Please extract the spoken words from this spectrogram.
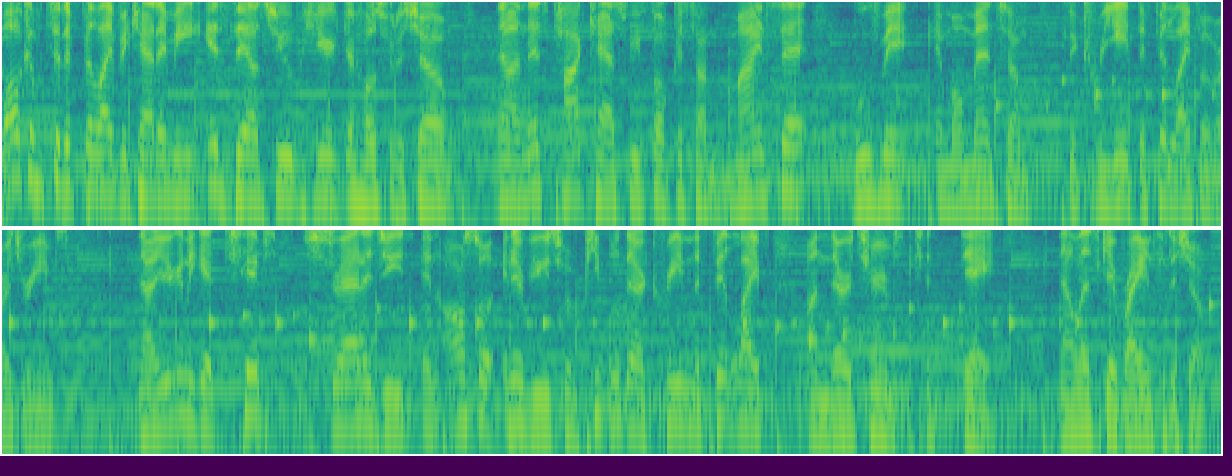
Welcome to the Fit Life Academy. It's Dale Chube here, your host for the show. Now, in this podcast, we focus on mindset, movement, and momentum to create the fit life of our dreams. Now, you're going to get tips, strategies, and also interviews from people that are creating the fit life on their terms today. Now, let's get right into the show.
